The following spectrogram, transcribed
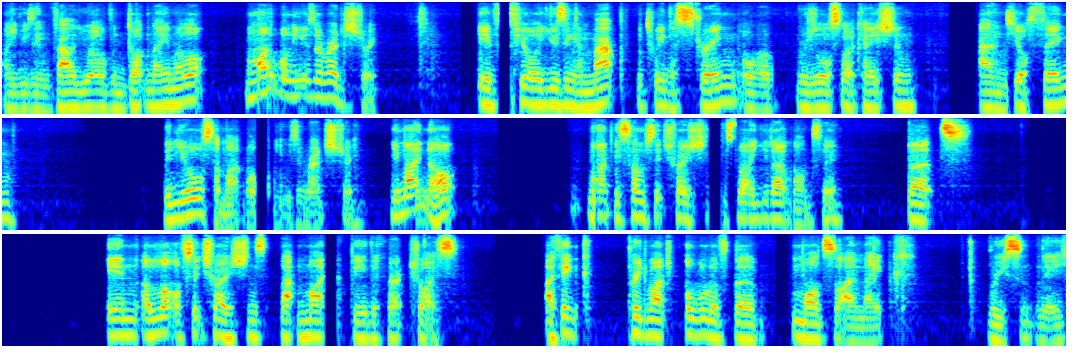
are you using value over .name a lot, might want to use a registry. If you're using a map between a string or a resource location, and your thing, then you also might want to use a registry. You might not. Might be some situations where you don't want to, but in a lot of situations, that might be the correct choice. I think pretty much all of the mods that I make recently,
